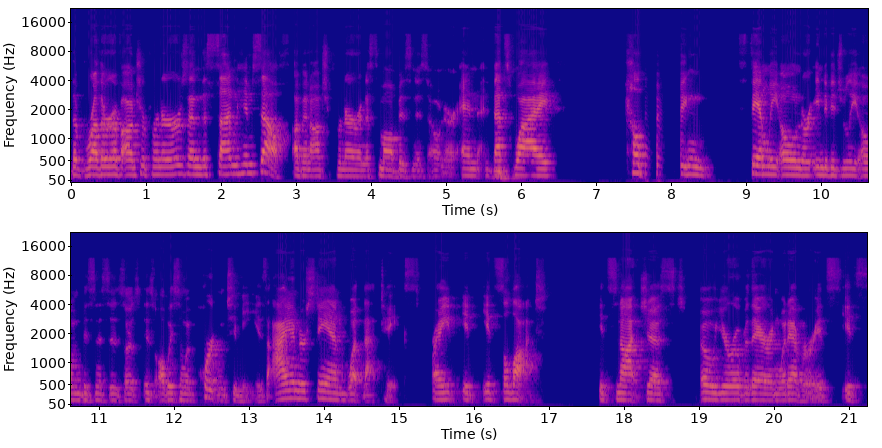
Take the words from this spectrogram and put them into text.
the brother of entrepreneurs and the son himself of an entrepreneur and a small business owner. And that's mm why helping family owned or individually owned businesses is, is always so important to me is I understand what that takes, right? It it's a lot. It's not just oh you're over there and whatever it's it's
